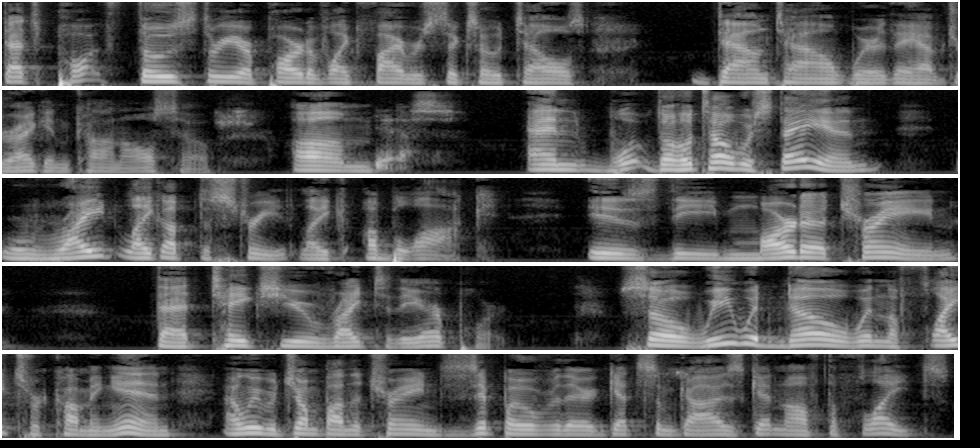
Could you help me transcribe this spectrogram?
that's part. Those three are part of like five or six hotels downtown where they have Dragon Con also. Um, Yes. And w- the hotel we're staying, right like up the street, like a block, is the MARTA train that takes you right to the airport. So we would know when the flights were coming in, and we would jump on the train, zip over there, get some guys getting off the flights,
